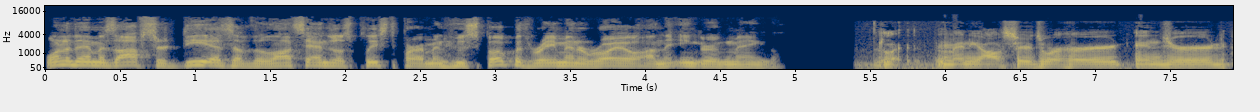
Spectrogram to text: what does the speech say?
One of them is Officer Diaz of the Los Angeles Police Department, who spoke with Raymond Arroyo on the Ingraham Angle. Many officers were hurt, injured,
